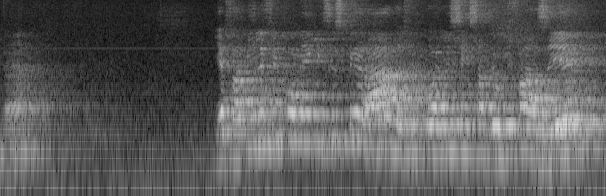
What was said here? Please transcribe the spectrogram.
Né? E a família ficou meio que desesperada, ficou ali sem saber o que fazer.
